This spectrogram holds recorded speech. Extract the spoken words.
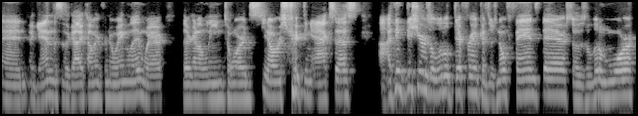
And again, this is a guy coming from New England where they're going to lean towards you know restricting access. Uh, I think this year is a little different because there's no fans there, so there's a little more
